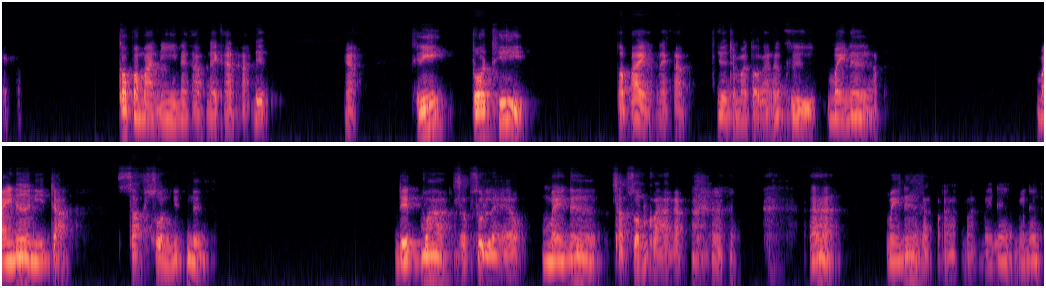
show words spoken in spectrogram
นะครับ ก็ประมาณนี้นะครับในการหาเดดนะทีนี้ตัวที่ต่อไปนะครับที่เราจะมาต่อกันก็คือไมเนอร์ครับไมเนอร์นี้จะสับสนนิดหนึ่งเดดว่าสับสนแล้วไมเนอร์สับสนกว่าครับ อ่าไมเนอร์ครับอ่ามาไมเนอร์ไมเนอร์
